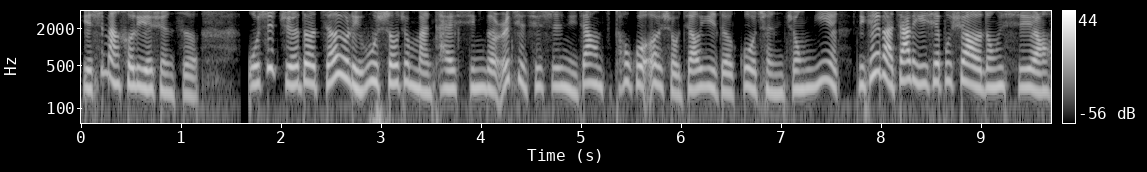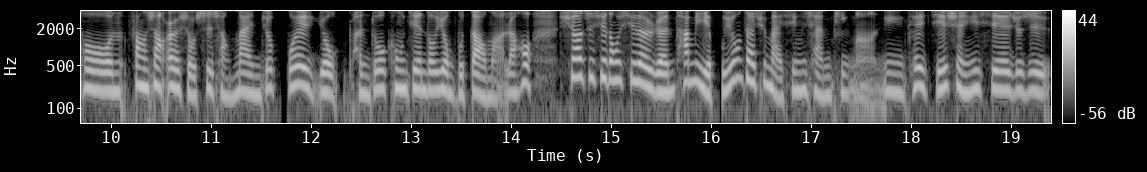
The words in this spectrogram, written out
也是蛮合理的选择。我是觉得只要有礼物收就蛮开心的，而且其实你这样子透过二手交易的过程中，你也你可以把家里一些不需要的东西，然后放上二手市场卖，你就不会有很多空间都用不到嘛。然后需要这些东西的人，他们也不用再去买新产品嘛，你可以节省一些就是。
